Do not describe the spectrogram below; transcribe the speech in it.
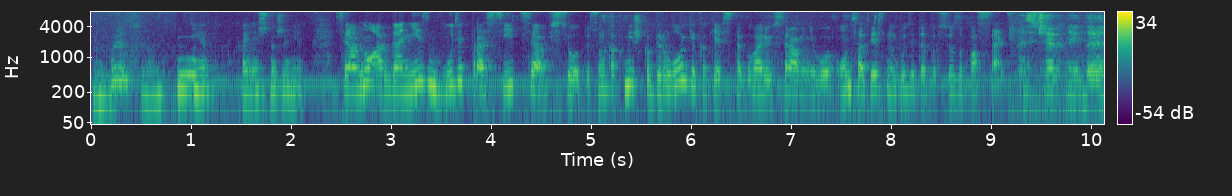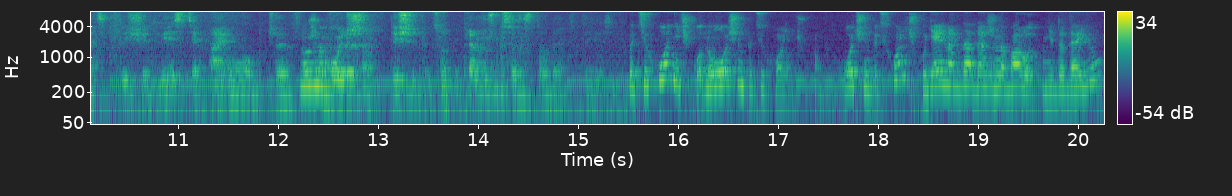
Не будет все равно? Нет. Конечно же нет. Все равно организм будет просить э, все. То есть он как мишка берлоги, как я всегда говорю и сравниваю, он, соответственно, будет это все запасать. А если человек наедается в 1200, а ему человек нужно больше. 1500, прям нужно себя заставлять. Потихонечку, но очень потихонечку. Очень потихонечку. Я иногда даже наоборот не додаю,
